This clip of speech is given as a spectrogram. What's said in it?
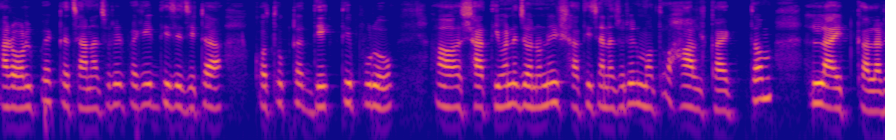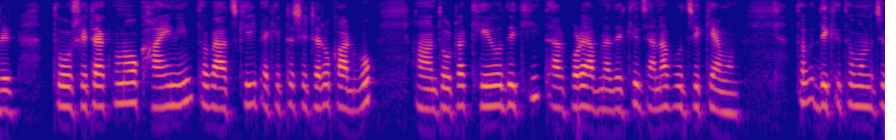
আর অল্প একটা চানাচুরের প্যাকেট দিয়েছে যেটা কতকটা দেখতে পুরো সাথী মানে জননীর সাথী চানাচুরের মতো হালকা, একদম লাইট কালারের তো সেটা এখনও খাইনি, তবে আজকেই প্যাকেটটা সেটারও কাটবো। তো ওটা খেয়েও দেখি, তারপরে আপনাদেরকে জানাব যে কেমন। তবে দেখে তো মনে হচ্ছে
